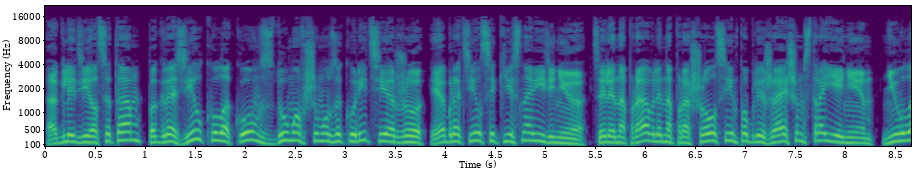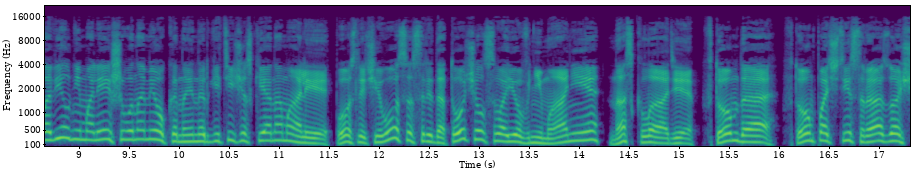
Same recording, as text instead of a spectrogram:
огляделся там, погрозил кулаком вздумавшему закурить Сержу и обратился к ясновидению, целенаправленно прошелся им по ближайшим строениям, не уловил ни малейшего намека на энергетические аномалии, после чего сосредоточил свое внимание на складе. В том да, в том почти сразу ощутил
